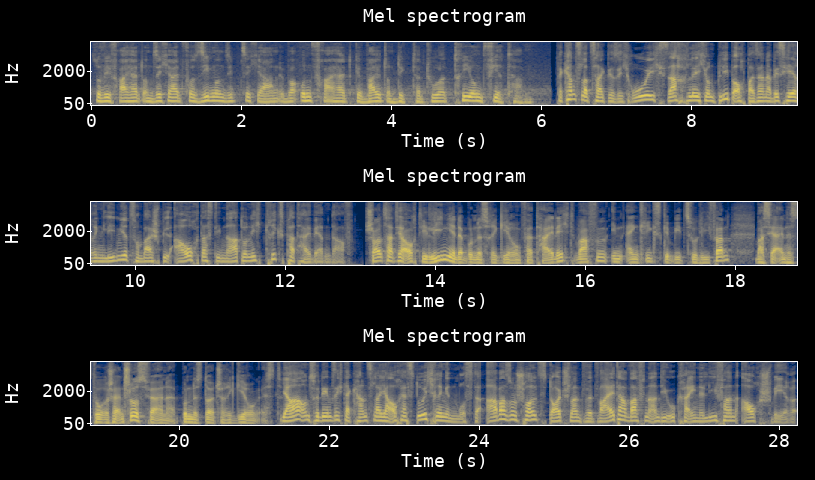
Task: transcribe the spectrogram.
so wie Freiheit und Sicherheit vor 77 Jahren über Unfreiheit, Gewalt und Diktatur triumphiert haben. Der Kanzler zeigte sich ruhig, sachlich und blieb auch bei seiner bisherigen Linie, zum Beispiel auch, dass die NATO nicht Kriegspartei werden darf. Scholz hat ja auch die Linie der Bundesregierung verteidigt, Waffen in ein Kriegsgebiet zu liefern, was ja ein historischer Entschluss für eine bundesdeutsche Regierung ist. Ja, und zu dem sich der Kanzler ja auch erst durchringen musste. Aber so Scholz, Deutschland wird weiter Waffen an die Ukraine liefern, auch schwere.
